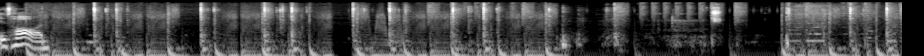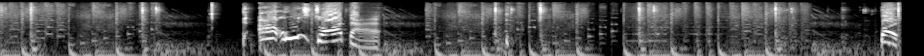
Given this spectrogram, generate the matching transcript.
It's hard. I always thought that. But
